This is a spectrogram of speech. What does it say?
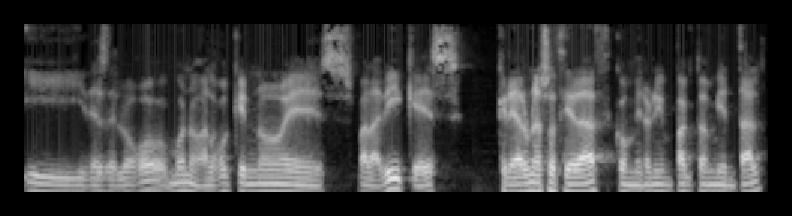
y desde luego, bueno, algo que no es baladí, que es crear una sociedad con menor impacto ambiental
